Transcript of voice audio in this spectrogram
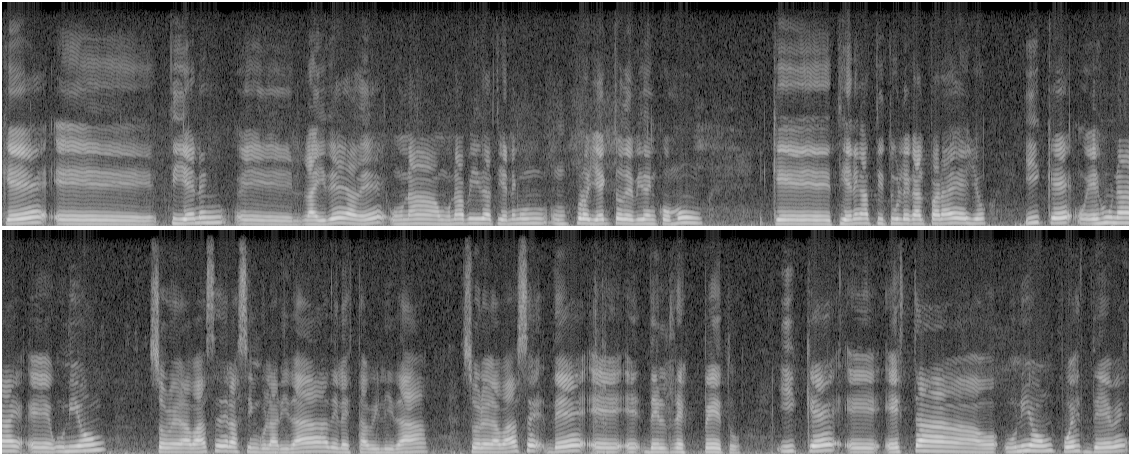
que eh, tienen eh, la idea de una, vida, tienen un, proyecto de vida en común, que tienen actitud legal para ello y que es una unión sobre la base de la singularidad, de la estabilidad, sobre la base de, del respeto y que esta unión pues debe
